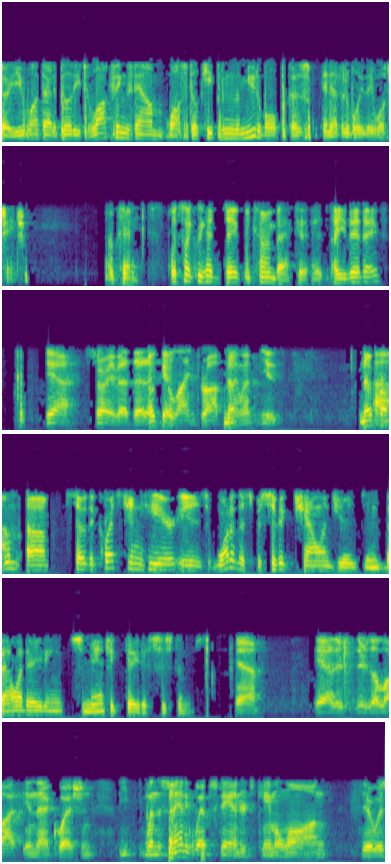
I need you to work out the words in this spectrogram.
So you want that ability to lock things down while still keeping them mutable because inevitably they will change. Okay. Looks like we had Dave McComb back. Uh, uh, are you there, Dave? Yeah. Sorry about that. Okay. The line dropped no. and I went mute. No problem. Um, um, so the question here is, what are the specific challenges in validating semantic data systems? Yeah. Yeah, there's, there's a lot in that question. When the semantic web standards came along, there was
